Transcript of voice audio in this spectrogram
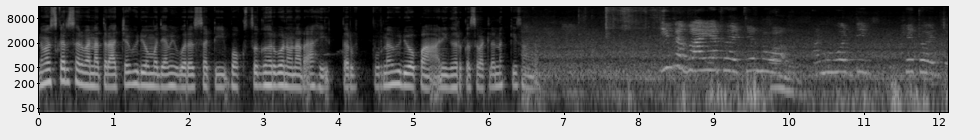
नमस्कार सर्वांना. तर आजच्या व्हिडिओमध्ये आम्ही वरससाठी बॉक्सचं घर बनवणार आहे. तर पूर्ण व्हिडिओ पहा आणि घर कसं वाटलं नक्की सांगा. गाया ठेवायच्या न आणि वरती हे ठेवायचं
